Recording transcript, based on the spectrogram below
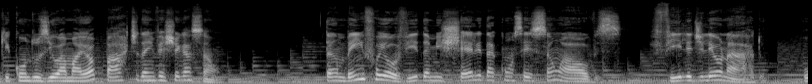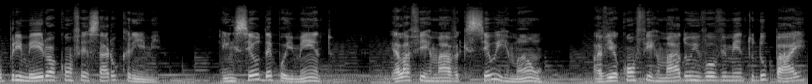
que conduziu a maior parte da investigação. Também foi ouvida Michele da Conceição Alves, filha de Leonardo, o primeiro a confessar o crime. Em seu depoimento, ela afirmava que seu irmão havia confirmado o envolvimento do pai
